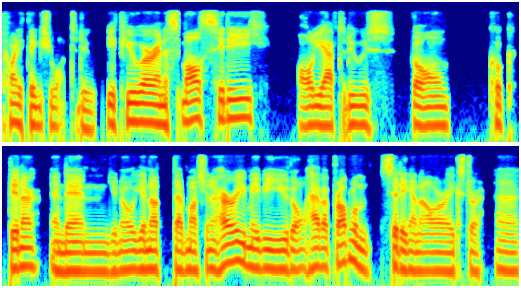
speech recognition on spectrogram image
20 things you want to do. If you are in a small city, all you have to do is go home, cook dinner, and then you know you're not that much in a hurry. Maybe you don't have a problem sitting an hour extra. Uh,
